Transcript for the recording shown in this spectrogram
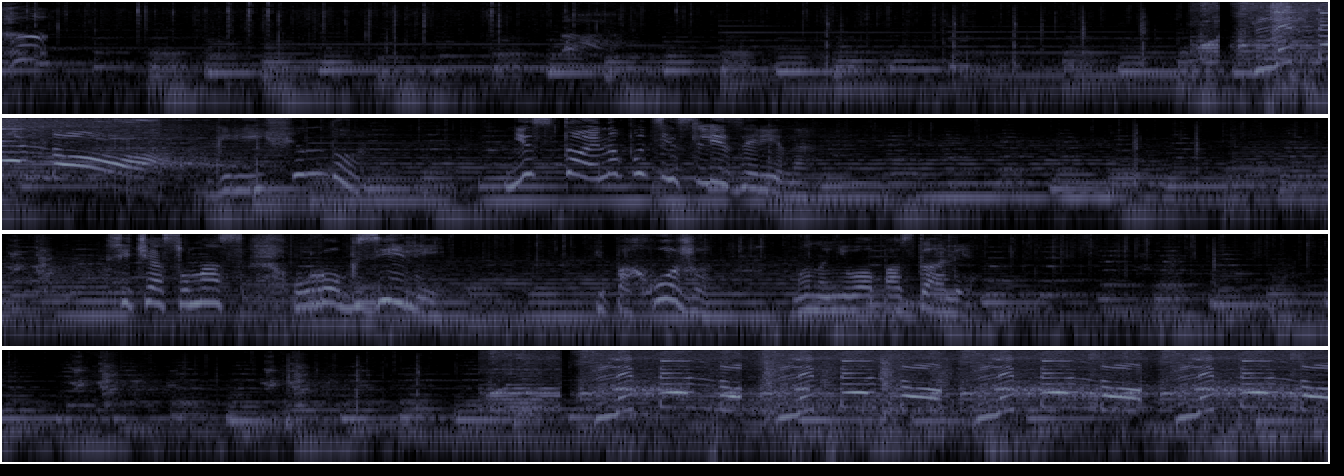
Хоп! Слетендо! Гриффиндор? Не стой на пути Слизерина. Сейчас у нас урок зелий. И похоже, мы на него опоздали. Слетендо! Слетендо! Слетендо! Слетендо!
